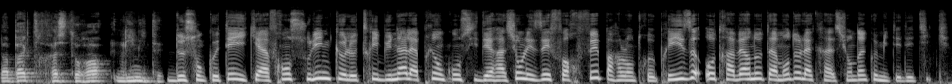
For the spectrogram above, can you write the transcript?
l'impact De son côté, IKEA France souligne que le tribunal a pris en considération les efforts faits par l'entreprise, au travers notamment de la création d'un comité d'éthique.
